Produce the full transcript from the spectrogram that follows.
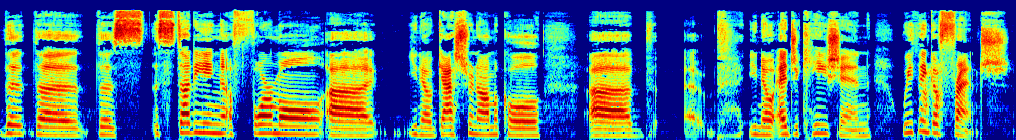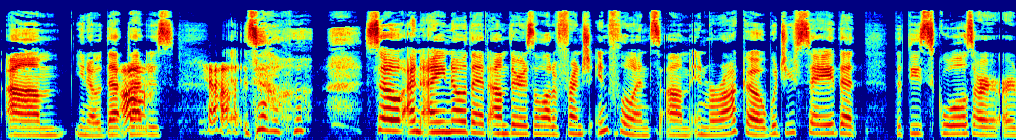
the the the studying a formal, uh, you know, gastronomical, uh, you know, education, we think of French. Um, you know that that is. yeah. So, so, and I know that um, there is a lot of French influence um, in Morocco. Would you say that that these schools are, are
